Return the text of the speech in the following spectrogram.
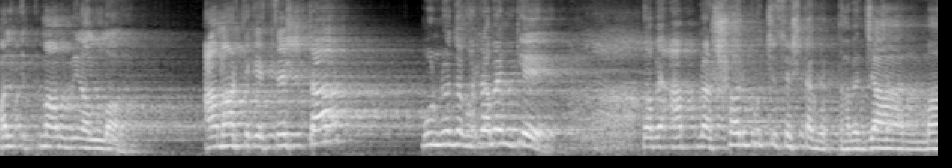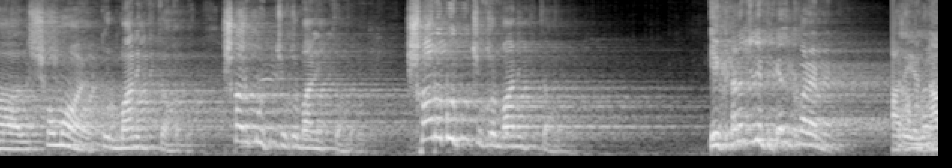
অল ইতমাম মিনাল্লাহ। আমার থেকে চেষ্টা পূর্ণতা ঘটাবেন কে? তবে আপনার সর্বোচ্চ চেষ্টা করতে হবে। যান মাল সময় কোরবানি দিতে হবে। সর্বোচ্চ কোরবানি দিতে হবে। সর্বোচ্চ কোরবানি দিতে হবে। এখানে যদি ফেল করেন আরে না।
